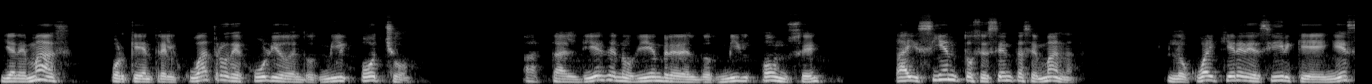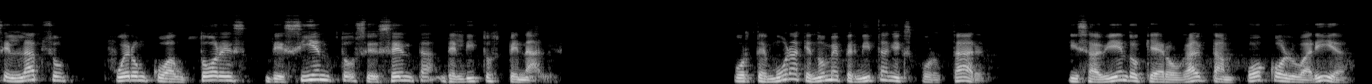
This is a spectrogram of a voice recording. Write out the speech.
Y además, porque entre el 4 de julio del 2008 hasta el 10 de noviembre del 2011 hay 160 semanas, lo cual quiere decir que en ese lapso fueron coautores de 160 delitos penales. Por temor a que no me permitan exportar y sabiendo que Aerogal tampoco lo haría,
